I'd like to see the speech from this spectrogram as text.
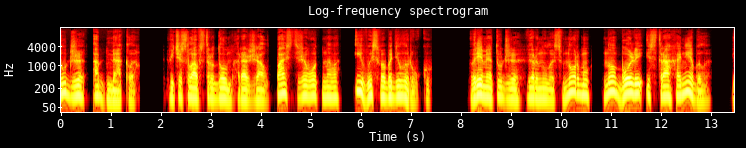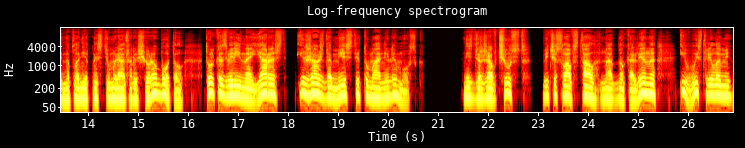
тут же обмякло. Вячеслав с трудом разжал пасть животного и высвободил руку. Время тут же вернулось в норму, но боли и страха не было. Инопланетный стимулятор еще работал, только звериная ярость и жажда мести туманили мозг. Не сдержав чувств, Вячеслав встал на одно колено и выстрелами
